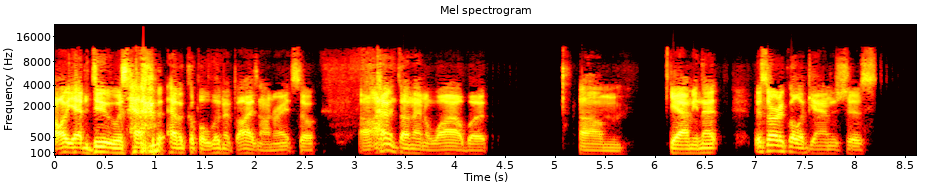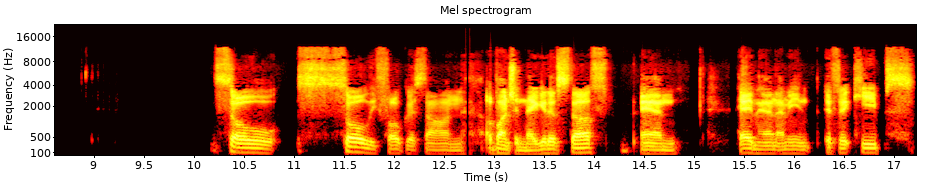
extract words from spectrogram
all you had to do was have have a couple limit buys on right so uh, i haven't done that in a while but um yeah i mean that this article again is just so solely focused on a bunch of negative stuff. And hey man i mean if it keeps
